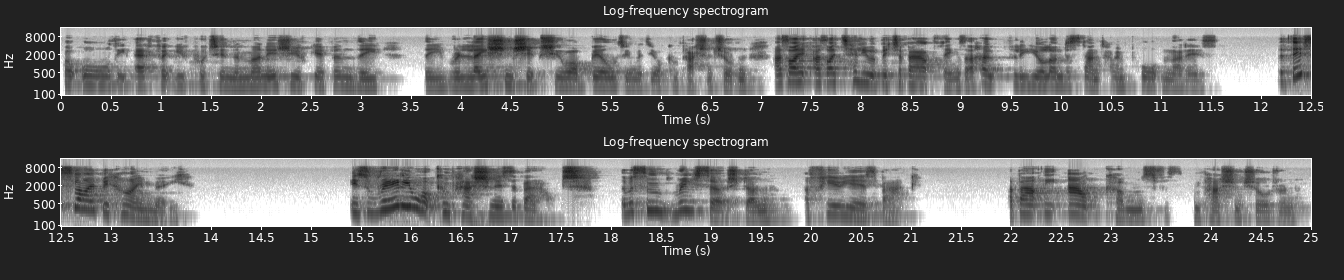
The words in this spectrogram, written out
for all the effort you've put in, the monies you've given, the the relationships you are building with your compassion children. As I as I tell you a bit about things, I hopefully you'll understand how important that is. But this slide behind me is really what compassion is about. There was some research done a few years back about the outcomes for compassion children.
